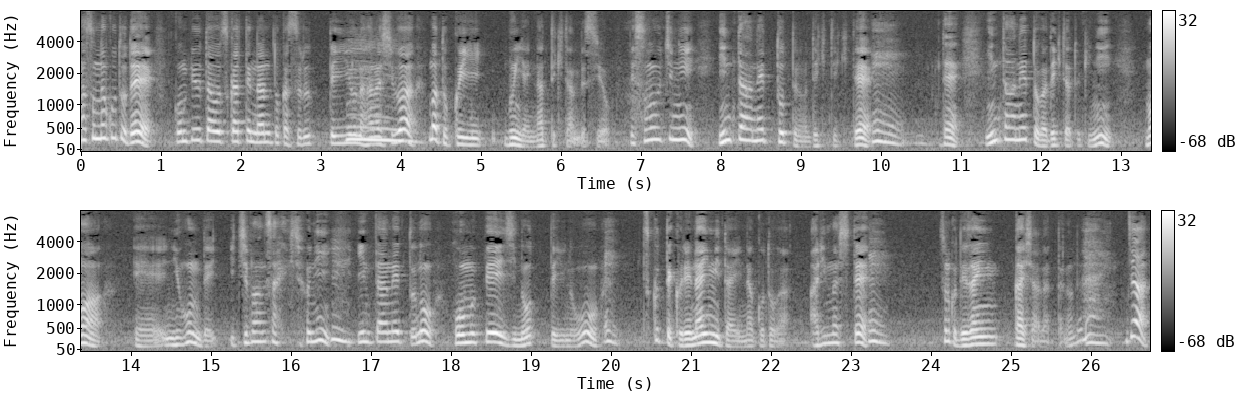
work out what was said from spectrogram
まあ、そんなことでコンピューターを使って何とかするっていうような話は、まあ、得意分野になってきたんですよ。でそのうちにインターネットっていうのができてきて、えでインターネットができた時にまあ、えー日本で一番最初うん。にインターネットのホームページのっていうのをええ。作ってくれないみたいなことがありまして、えその子デザイン会社だったのでね、えはい。じゃあ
